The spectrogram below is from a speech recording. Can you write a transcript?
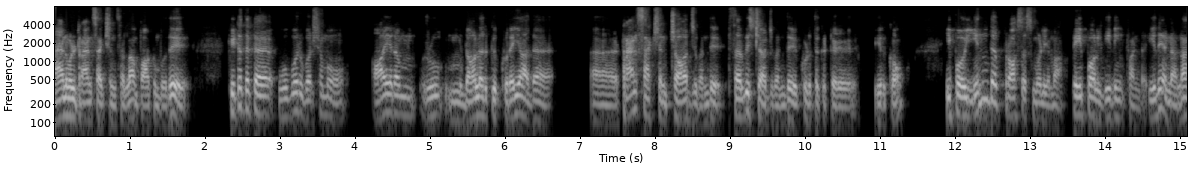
ஆனுவல் டிரான்சாக்ஷன்ஸ் எல்லாம் பார்க்கும்போது கிட்டத்தட்ட ஒவ்வொரு வருஷமும் ஆயிரம் ரூ டாலருக்கு குறையாத டிரான்சாக்ஷன் சார்ஜ் வந்து சர்வீஸ் சார்ஜ் வந்து கொடுத்துக்கிட்டு இருக்கோம். இப்போ இந்த ப்ராசஸ் மூலியமா பேபால் கிவிங் ஃபண்ட் இது என்னன்னா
